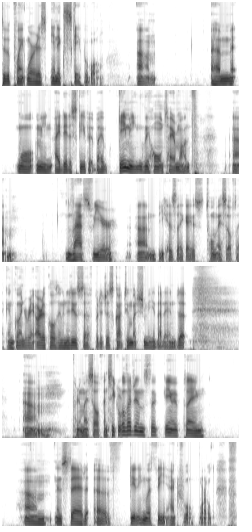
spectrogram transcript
to the point where it is inescapable. Um, um, well, I mean, I did escape it by gaming the whole entire month um, last year um, because, like, I just told myself, like, I'm going to write articles, I'm going to do stuff, but it just got too much to me that I ended up um, putting myself in Secret World Legends, the game I'm playing um, instead of dealing with the actual world.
